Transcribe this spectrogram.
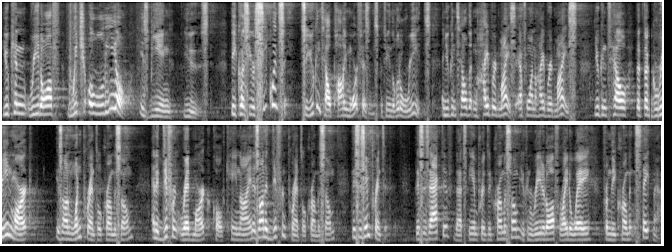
You can read off which allele is being used because you're sequencing. So you can tell polymorphisms between the little reads. And you can tell that in hybrid mice, F1 hybrid mice, you can tell that the green mark is on one parental chromosome and a different red mark called K9 is on a different parental chromosome. This is imprinted. This is active. That's the imprinted chromosome. You can read it off right away from the chromatin state map.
